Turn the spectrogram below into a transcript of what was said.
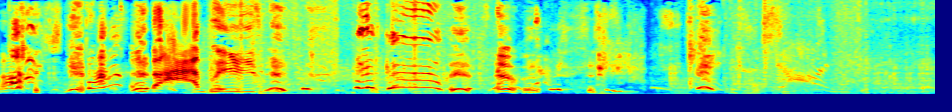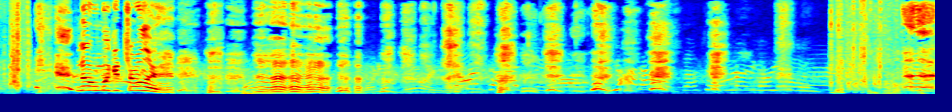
Oh, sh- ah, please! Let's go! Oh. My real name. Uh,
